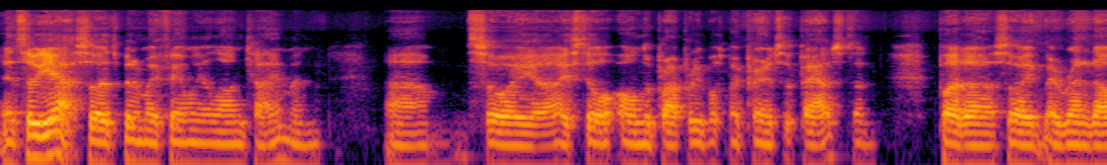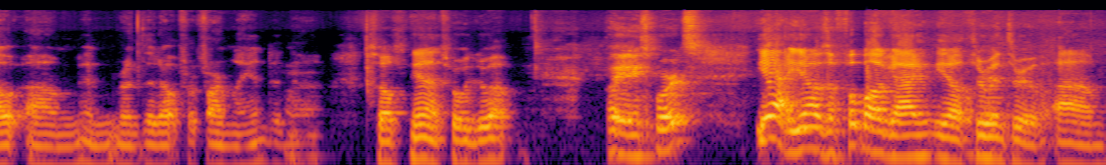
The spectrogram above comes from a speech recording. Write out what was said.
and so yeah, so it's been in my family a long time, and um, so I uh, I still own the property. Both my parents have passed, and but uh, so I, I rent it out um, and rent it out for farmland, and uh, so yeah, that's where we grew up. Play any sports? Yeah, you know, I was a football guy, you know, through and through. Um,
